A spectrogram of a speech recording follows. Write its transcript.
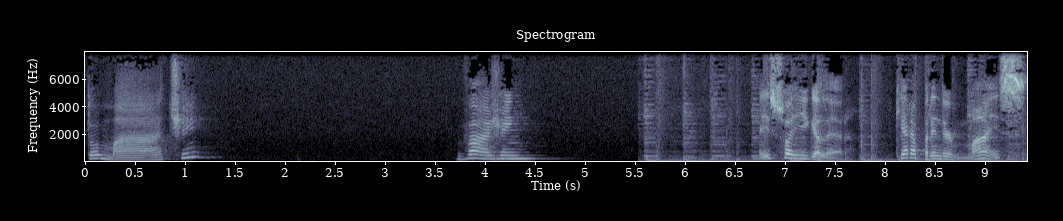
tomate, vagem. É isso aí, galera. Quer aprender mais?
